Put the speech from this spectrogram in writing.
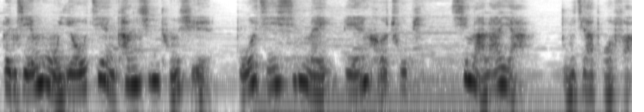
本节目由健康新同学、博吉新媒联合出品，喜马拉雅独家播放。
